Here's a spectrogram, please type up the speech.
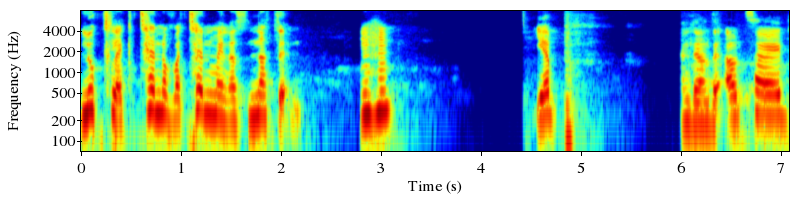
Looks like 10 over 10 minus nothing. Mm-hmm. Yep. And then the outside,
